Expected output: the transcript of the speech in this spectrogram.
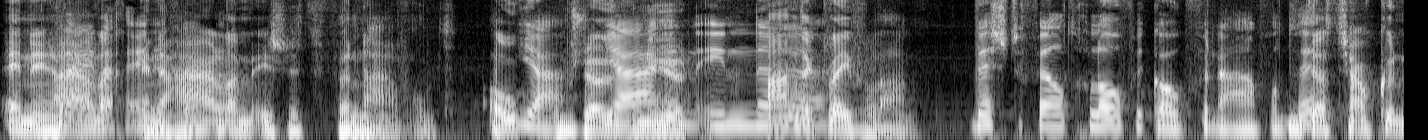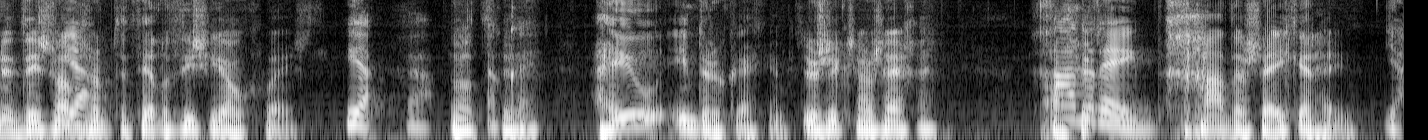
en in Haarlem, Vrijdag en in 21. Haarlem is het vanavond. Ook Ja, om 7 ja, uur in, eh, aan de Kleverlaan. Westerveld geloof ik ook vanavond. Hè? Dat zou kunnen. Het is wel eens Ja. op de televisie ook geweest. Ja, ja. Dat, oké. eh, heel indrukwekkend. Dus ik zou zeggen... Ga je- erheen. Ga er zeker heen. Ja.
